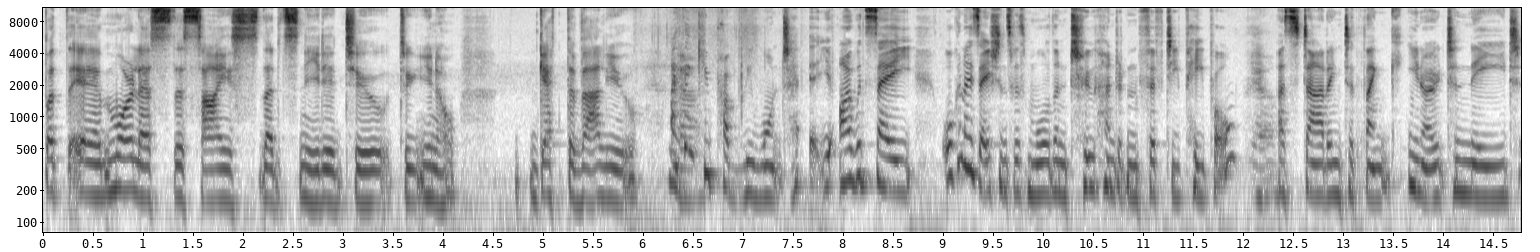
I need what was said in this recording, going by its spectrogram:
but uh, more or less the size that's needed to, to you know, get the value. I Yeah. think you probably want to, I would say organizations with more than 250 people Yeah. are starting to think, you know, to need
